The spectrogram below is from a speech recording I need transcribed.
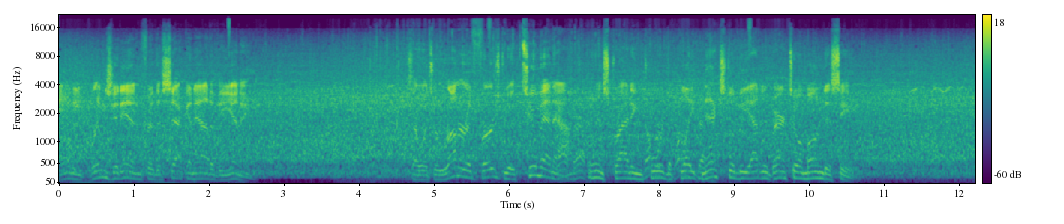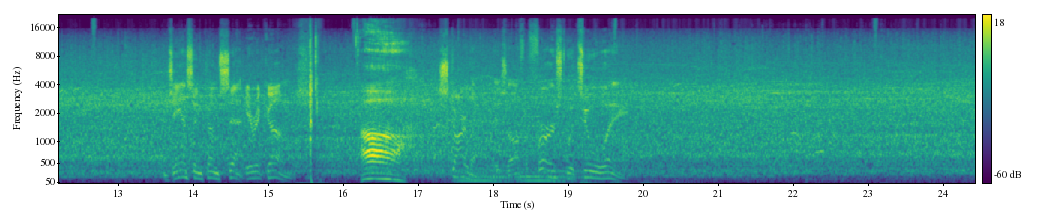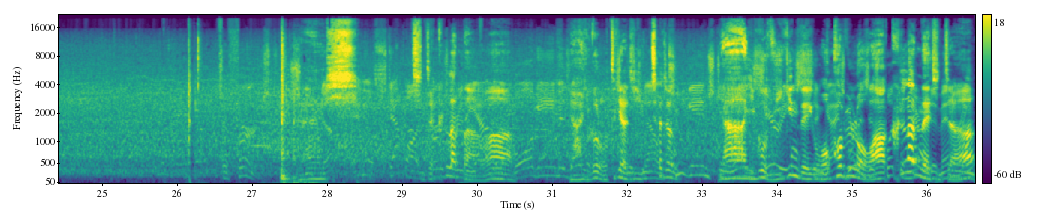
And he brings it in for the second out of the inning. So it's a runner at first with two men out. And striding toward the plate next will be Adalberto Mondesi. Jansen comes set. Here it comes. Ah. 아, Starling is off of first with two away. 아이씨 진짜 큰일났다. 와. 야 이걸 어떻게 하지? 6차전. 야 이거 위기인데 이거 워커빌러. 와 큰일났네 진짜.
